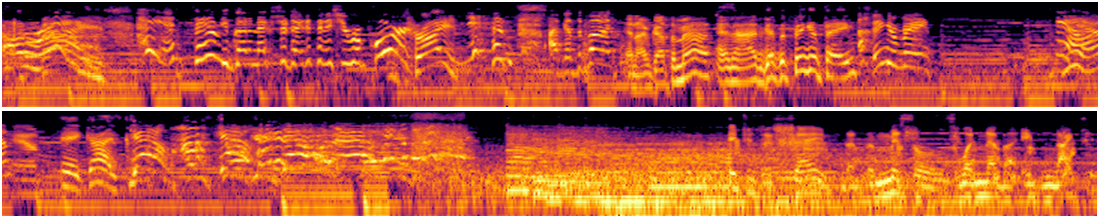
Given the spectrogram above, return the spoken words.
All right! Hey, and Sam, you've got an extra day to finish your report. That's right. Yes, I've got the book. And I've got the math. And I've got the finger paint. Finger paint. Yeah. Hey, guys, Get him! Get him! Get him! It is a shame that the missiles were never ignited.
